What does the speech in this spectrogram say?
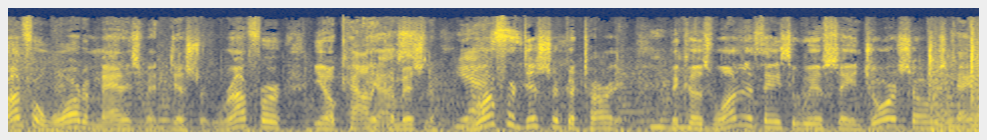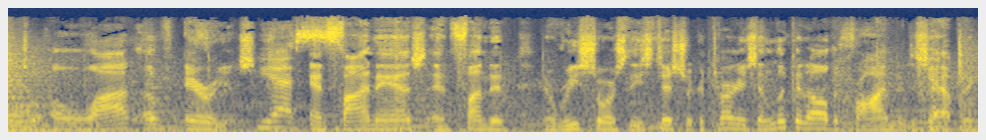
Run for water management district. Run for you know county Yes. commissioner. Yes. Run for district attorney. Mm-hmm. Because one of the things that we have seen, George Soros came into a lot of areas Yes. and financed and funded and resourced these district attorneys. And look at all the crime that is Yep. happening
